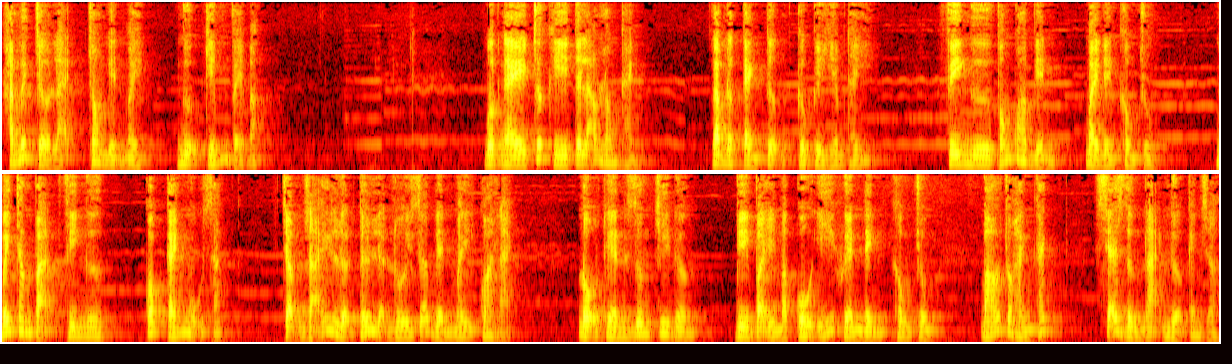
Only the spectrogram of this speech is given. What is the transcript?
hắn mới trở lại trong biển mây, Ngự kiếm về Bắc. Một ngày trước khi tới Lão Long Thành, Gặp được cảnh tượng cực kỳ hiếm thấy. Phi ngư phóng qua biển, Bay lên không trung. Mấy trăm vạn phi ngư Có cánh ngũ sắc, Chậm rãi lượn tới lượn lui giữa biển mây qua lại. Độ thuyền Dương Chi Đường, Vì vậy mà cố ý huyền đình không trung, Báo cho hành khách Sẽ dừng lại nửa canh giờ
